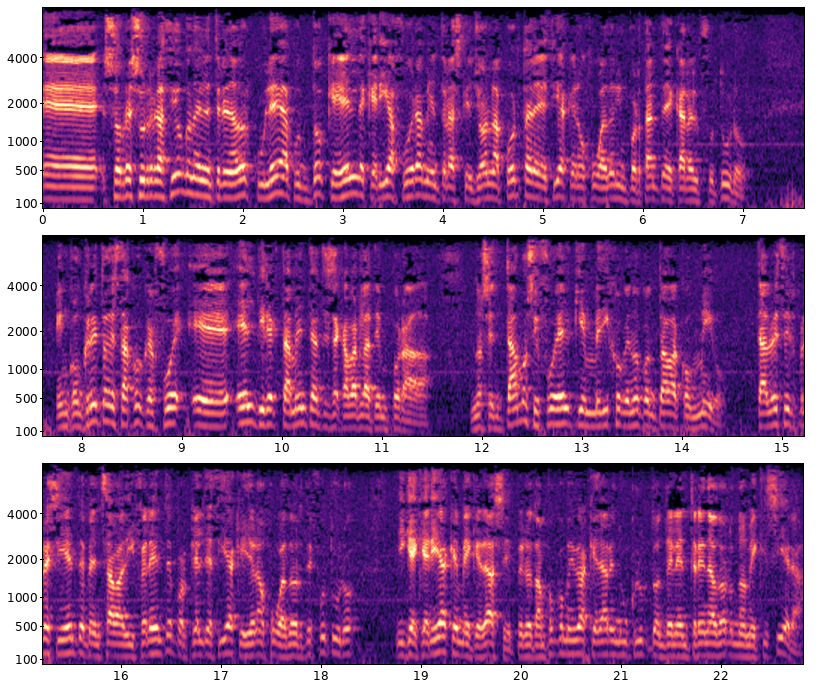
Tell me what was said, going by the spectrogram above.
Eh, sobre su relación con el entrenador culé apuntó que él le quería fuera mientras que Joan Laporta le decía que era un jugador importante de cara al futuro. En concreto destacó que fue eh, él directamente antes de acabar la temporada. Nos sentamos y fue él quien me dijo que no contaba conmigo. Tal vez el presidente pensaba diferente porque él decía que yo era un jugador de futuro y que quería que me quedase, pero tampoco me iba a quedar en un club donde el entrenador no me quisiera.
